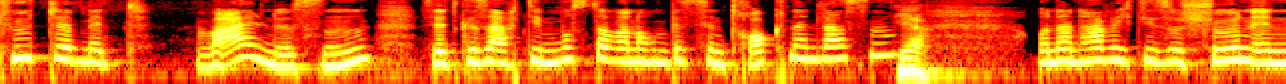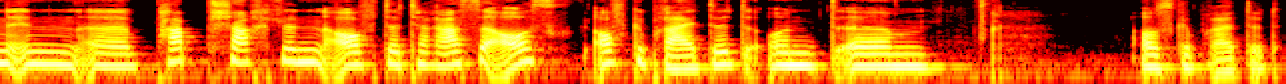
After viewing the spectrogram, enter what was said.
Tüte mit Walnüssen. Sie hat gesagt, die musst du aber noch ein bisschen trocknen lassen. Ja. Und dann habe ich die so schön in, in äh, Pappschachteln auf der Terrasse aus, aufgebreitet und ähm, ausgebreitet.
